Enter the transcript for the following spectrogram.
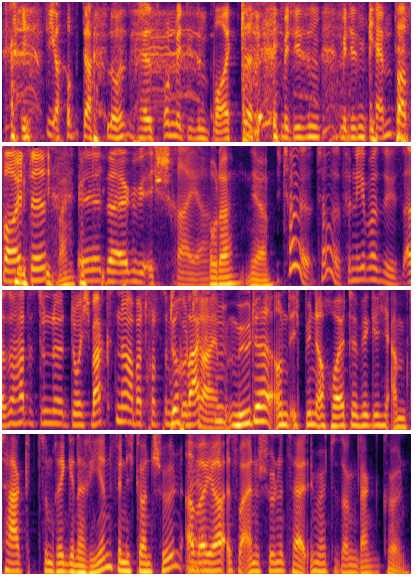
ist die obdachlose Person mit diesem Beutel, mit diesem, mit diesem Camperbeutel, äh, da irgendwie, ich schreie. Oder? Ja. Toll, toll, finde ich aber süß. Also hattest du eine durchwachsene, aber trotzdem Durchwachsen, müde und ich bin auch heute wirklich am Tag zum Regenerieren, finde ich ganz schön. Aber ja. es war eine schöne Zeit. Ich möchte sagen, danke Köln.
